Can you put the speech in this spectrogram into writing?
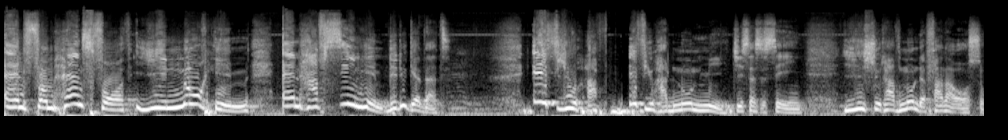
And from henceforth ye know him and have seen him. Did you get that? If you have if you had known me, Jesus is saying, you should have known the Father also.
